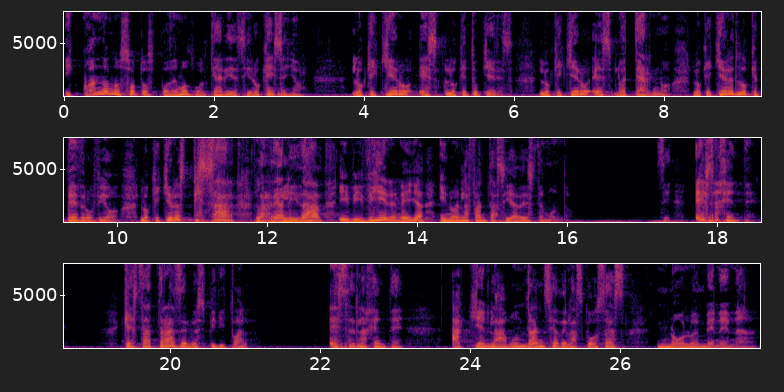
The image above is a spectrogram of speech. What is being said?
Y cuando nosotros podemos voltear y decir, ok Señor, lo que quiero es lo que tú quieres. Lo que quiero es lo eterno. Lo que quiero es lo que Pedro vio. Lo que quiero es pisar la realidad y vivir en ella y no en la fantasía de este mundo. ¿Sí? Esa gente que está atrás de lo espiritual, esa es la gente a quien la abundancia de las cosas no lo envenena.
